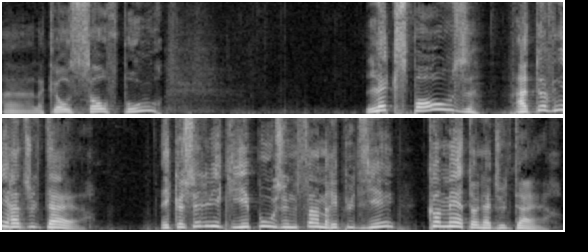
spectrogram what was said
à la clause sauf pour, l'expose à devenir adultère et que celui qui épouse une femme répudiée commette un adultère.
